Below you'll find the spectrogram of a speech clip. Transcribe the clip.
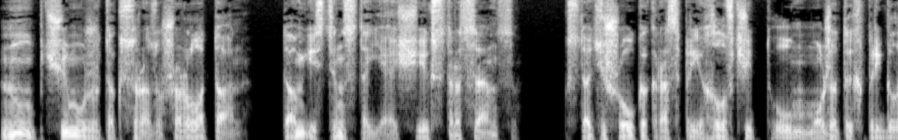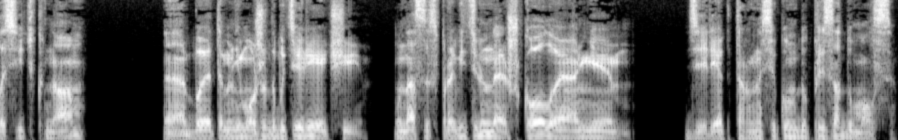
«Ну, почему же так сразу шарлатаны? Там есть настоящие экстрасенсы. Кстати, шоу как раз приехало в Читу, может их пригласить к нам?» «Об этом не может быть и речи. У нас исправительная школа, а не...» Директор на секунду призадумался.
